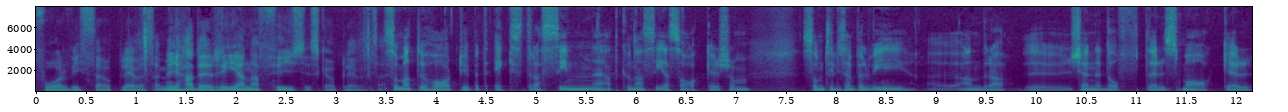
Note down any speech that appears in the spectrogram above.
får vissa upplevelser. Men jag hade rena fysiska upplevelser. Som att du har typ ett extra sinne att kunna se saker som, som till exempel vi eh, andra eh, känner dofter, smaker,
